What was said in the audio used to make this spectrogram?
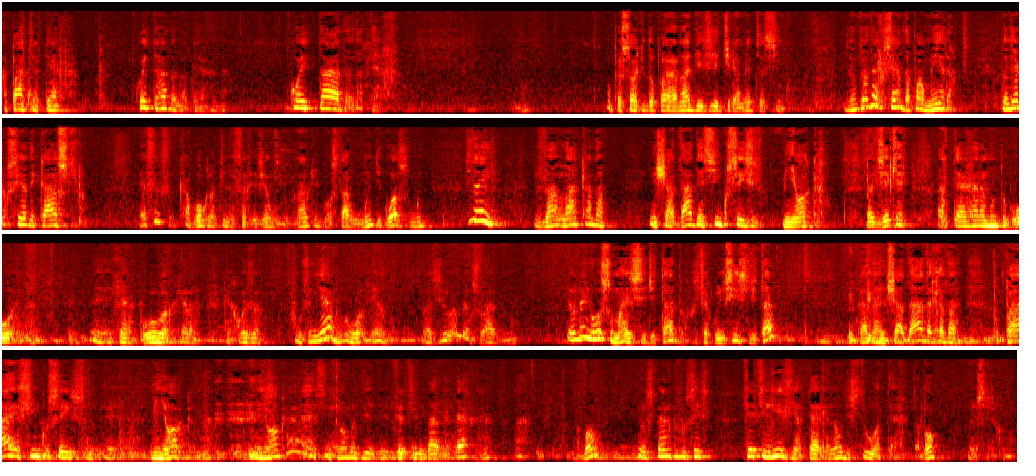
a pátria terra. Coitada da terra, né? Coitada da terra. O pessoal aqui do Paraná dizia antigamente assim: de onde é que você é? Da Palmeira. De onde é que você é de Castro? Esses caboclos aqui dessa região lá que gostavam muito e gostam muito. E daí? Lá, lá cada enxadada é cinco, seis minhocas. Para dizer que a terra era muito boa, né? É, que era boa, que, era, que a coisa funcionava. E é boa mesmo. O Brasil é abençoado. Né? Eu nem ouço mais esse ditado. Já conheci esse ditado? Cada enxadada, cada pai, cinco, seis é, minhocas. Né? Minhoca é sintoma de, de fertilidade da terra. Né? Ah, tá bom? Eu espero que vocês fertilizem a terra, não destruam a terra, tá bom? Deus seja conosco.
